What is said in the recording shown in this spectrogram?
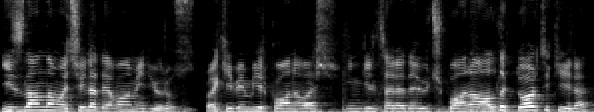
İzlanda maçıyla devam ediyoruz. Rakibin 1 puanı var. İngiltere'de 3 puanı aldık 4-2 ile.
